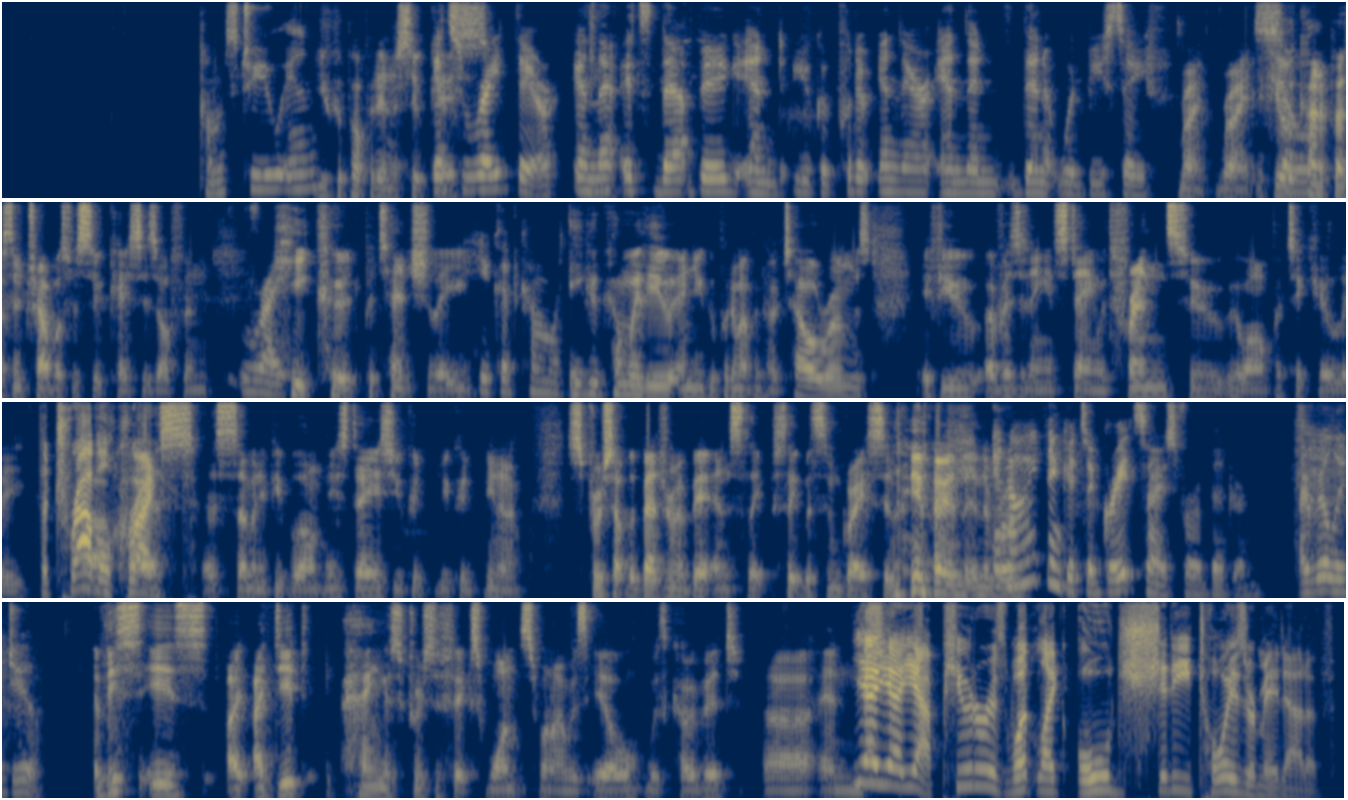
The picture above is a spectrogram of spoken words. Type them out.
Comes to you in. You could pop it in a suitcase. It's right there, and that it's that big, and you could put it in there, and then then it would be safe. Right, right. If you're the kind of person who travels with suitcases often, Right. he could potentially He could come with. he could come with you and you could put him up in hotel rooms if you are visiting and staying with friends who, who aren't particularly The travel uh, Christ. pious, as so many people aren't these days you could you could you know spruce up the bedroom a bit and sleep sleep with some grace in you know in, in the And room I think it's a great size for a bedroom. I really do. This is I, I did hang this crucifix once when I was ill with COVID uh, and Yeah, yeah, yeah. Pewter is what like old shitty toys are made out of.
